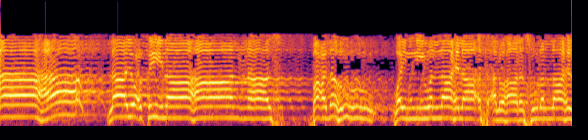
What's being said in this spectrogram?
فمنعناها لا يعطيناها الناس بعده وإني والله لا أسألها رسول الله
